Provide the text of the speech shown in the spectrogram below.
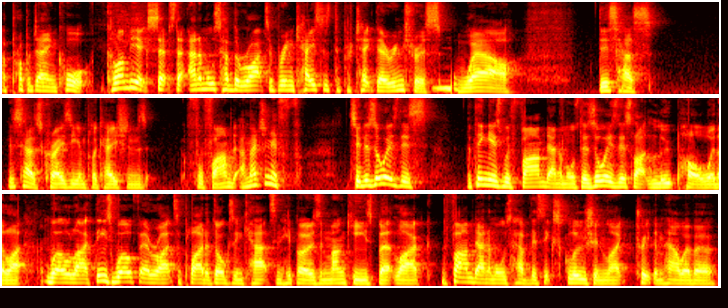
a proper day in court. Colombia accepts that animals have the right to bring cases to protect their interests. Wow, this has this has crazy implications for farm. Imagine if See, there's always this, the thing is with farmed animals, there's always this like loophole where they're like, well, like these welfare rights apply to dogs and cats and hippos and monkeys, but like the farmed animals have this exclusion, like treat them however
